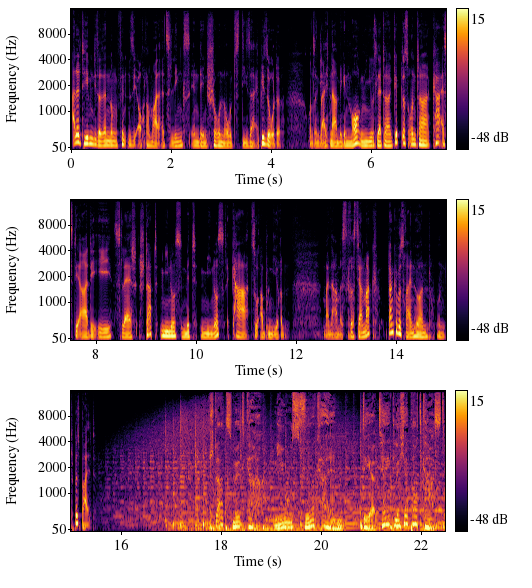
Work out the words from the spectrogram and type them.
alle Themen dieser Sendung finden Sie auch nochmal als Links in den Show Notes dieser Episode. Unseren gleichnamigen Morgen-Newsletter gibt es unter ksda.de slash stadt-mit-k zu abonnieren. Mein Name ist Christian Mack, danke fürs Reinhören und bis bald. Stadt mit K. News für Köln. Der tägliche Podcast.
